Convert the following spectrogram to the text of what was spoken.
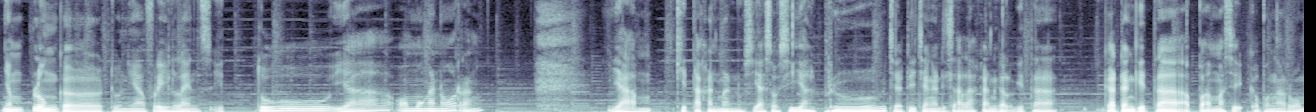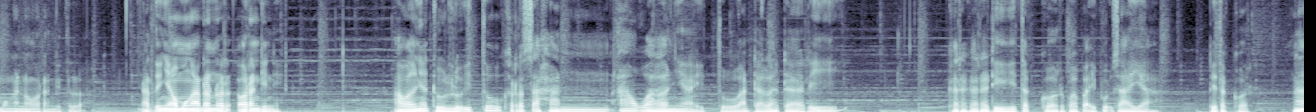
nyemplung ke dunia freelance itu ya omongan orang. Ya kita kan manusia sosial bro. Jadi jangan disalahkan kalau kita kadang kita apa masih kepengaruh omongan orang gitu loh. Artinya omongan orang gini. Awalnya dulu itu keresahan awalnya itu adalah dari gara-gara ditegur bapak ibu saya. Ditegur nah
